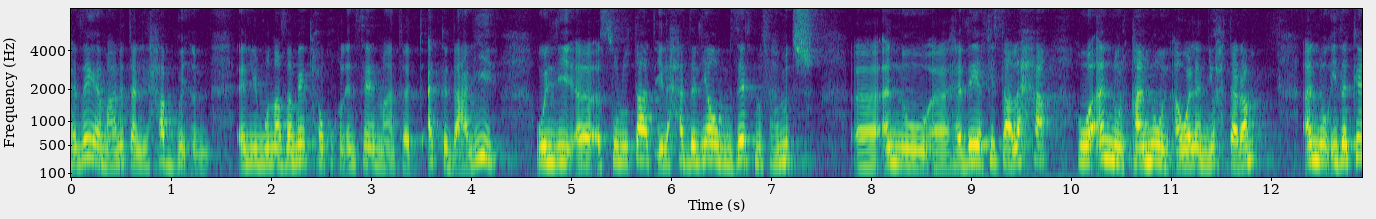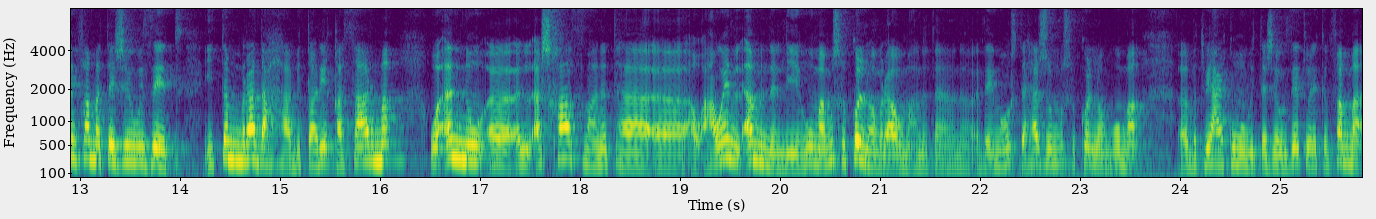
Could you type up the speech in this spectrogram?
هذايا معناتها اللي حب اللي منظمات حقوق الإنسان معناتها تأكد عليه واللي آه، السلطات إلى حد اليوم زالت ما فهمتش آه، أنه آه، هذايا في صالحها هو أنه القانون اولا يحترم أنه إذا كان فما تجاوزات يتم ردعها بطريقة صارمة وأنه آه، الأشخاص معناتها آه، أو أعوان الأمن اللي هما مش الكلهم راهو معناتها إذا ماهوش تهجم مش الكلهم هما آه، بطبيعة يقوموا بالتجاوزات ولكن فما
